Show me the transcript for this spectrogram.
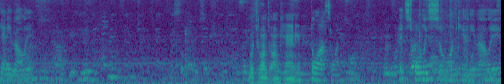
Uncanny Valley. Which one's uncanny? The last one. It's totally so uncanny valley.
